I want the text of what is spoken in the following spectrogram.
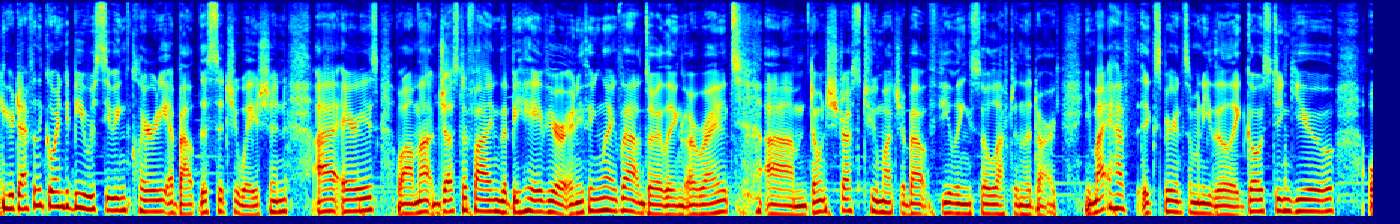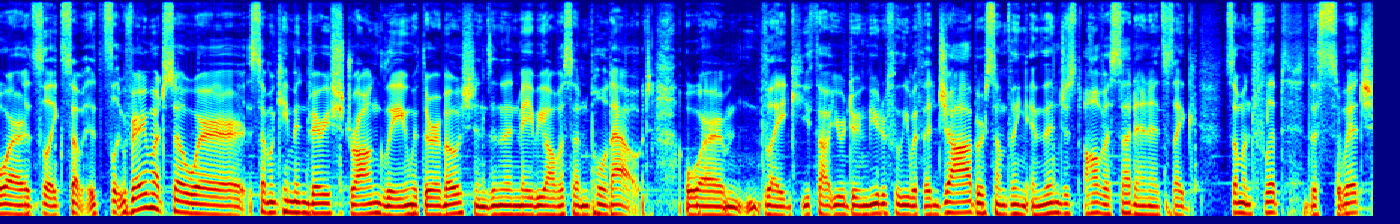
you're definitely going to be receiving clarity about this situation, uh, Aries. While I'm not justifying the behavior or anything like that, darling, all right? Um, don't stress too much about feeling so left in the dark. You might have experienced someone either like ghosting you or it's like so it's like very much so where someone came in very strongly with their emotions and then maybe all of a sudden pulled out or like you thought you were doing beautifully with a job or something and then just all of a sudden it's like someone flipped the switch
